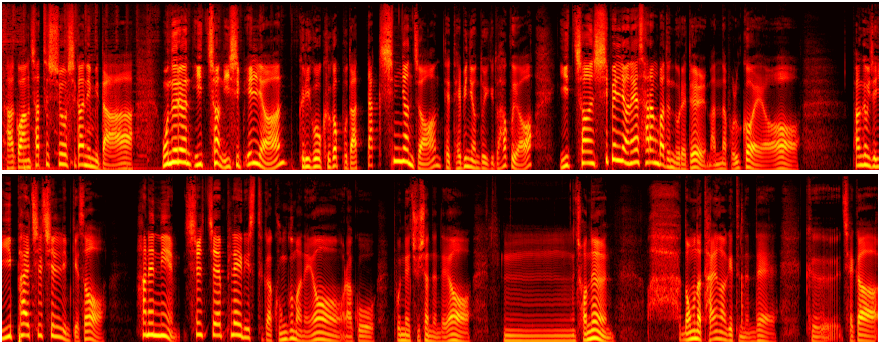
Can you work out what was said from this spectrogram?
가광 차트쇼 시간입니다. 오늘은 2021년 그리고 그것보다 딱 10년 전 데뷔 년도이기도 하고요. 2011년에 사랑받은 노래들 만나볼 거예요. 방금 이제 2877님께서 한해님 실제 플레이리스트가 궁금하네요. 라고 보내주셨는데요. 음, 저는 아, 너무나 다양하게 듣는데 그 제가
